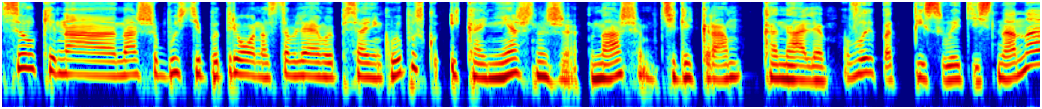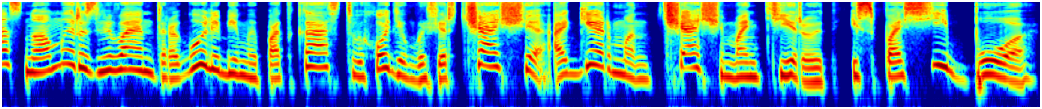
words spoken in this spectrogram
Ссылки на наши Бусти Patreon оставляем в описании к выпуску и, конечно же, в нашем Телеграм-канале. Вы подписывайтесь на нас, ну а мы развиваем дорогой любимый подкаст, выходим в эфир чаще, а Герман чаще монтирует. И спасибо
